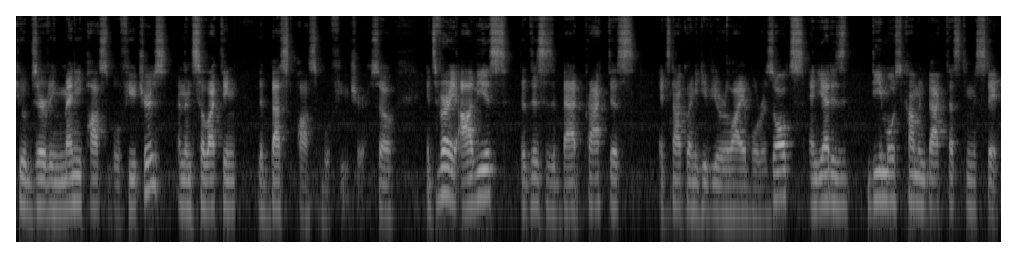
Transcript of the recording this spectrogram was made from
to observing many possible futures and then selecting the best possible future. So it's very obvious that this is a bad practice. It's not going to give you reliable results, and yet is the most common backtesting mistake.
